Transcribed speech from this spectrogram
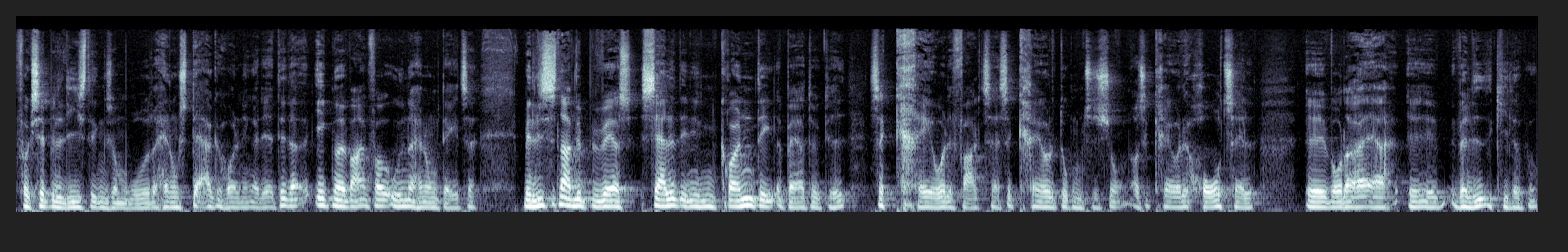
for eksempel ligestillingsområdet og have nogle stærke holdninger der. Det er der ikke noget i vejen for, uden at have nogle data. Men lige så snart vi bevæger os særligt ind i den grønne del af bæredygtighed, så kræver det fakta, så kræver det dokumentation, og så kræver det hårdtal, øh, hvor der er øh, valide kilder på.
